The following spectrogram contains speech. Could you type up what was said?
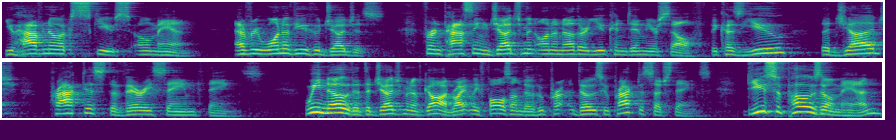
you have no excuse, O man, every one of you who judges. For in passing judgment on another, you condemn yourself, because you, the judge, practice the very same things. We know that the judgment of God rightly falls on those who, pra- those who practice such things. Do you suppose, O man,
